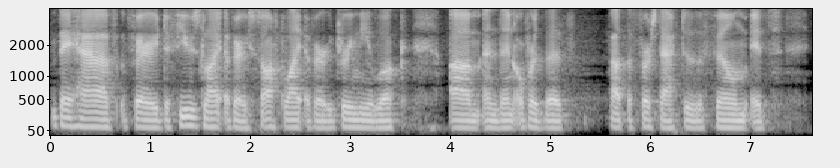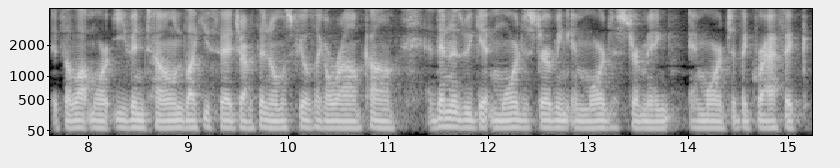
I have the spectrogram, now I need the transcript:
they have a very diffused light, a very soft light, a very dreamy look, um, and then over the about the first act of the film, it's it's a lot more even toned. Like you said, Jonathan, almost feels like a rom com. And then as we get more disturbing and more disturbing and more to the graphic,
